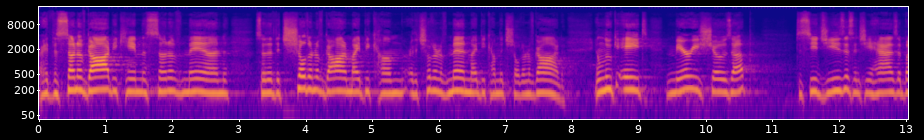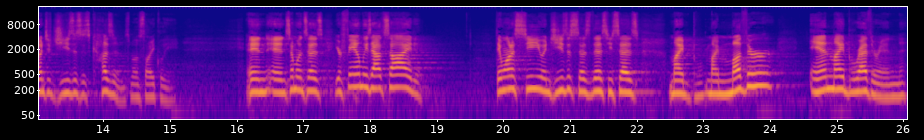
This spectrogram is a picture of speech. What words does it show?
Right, the Son of God became the Son of Man so that the children of God might become, or the children of men might become the children of God. In Luke 8, Mary shows up to see Jesus, and she has a bunch of Jesus' cousins, most likely. And, and someone says, Your family's outside. They want to see you. And Jesus says this He says, My, my mother and my brethren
